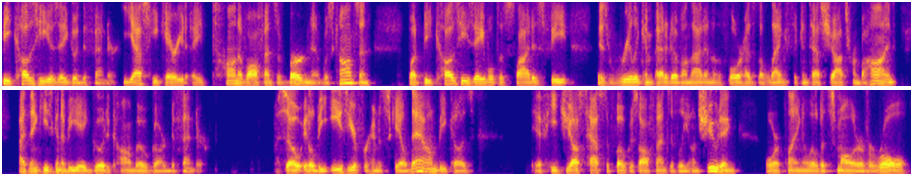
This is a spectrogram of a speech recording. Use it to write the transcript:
because he is a good defender. Yes, he carried a ton of offensive burden at Wisconsin, but because he's able to slide his feet, is really competitive on that end of the floor, has the length to contest shots from behind I think he's going to be a good combo guard defender. So it'll be easier for him to scale down because if he just has to focus offensively on shooting or playing a little bit smaller of a role,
